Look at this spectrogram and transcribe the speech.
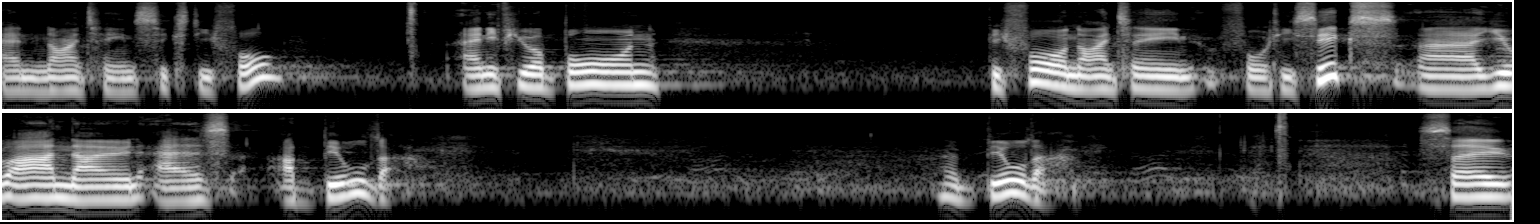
and 1964. And if you were born before 1946, uh, you are known as a builder. A builder. So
